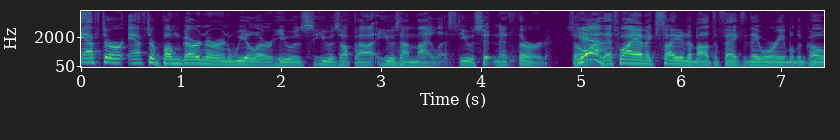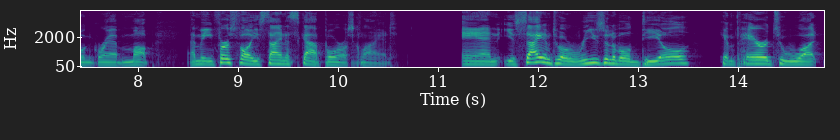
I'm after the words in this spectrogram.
After after Bumgarner and Wheeler, he was he was up uh, he was on my list. He was sitting at third, so uh, Yeah. that's why I'm excited about the fact that they were able to go and grab him up. I mean, first of all, you sign a Scott Boras client, and you sign him to a reasonable deal compared to what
